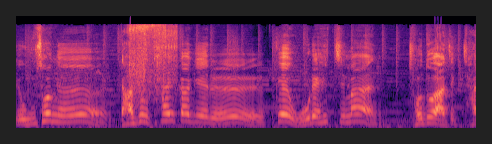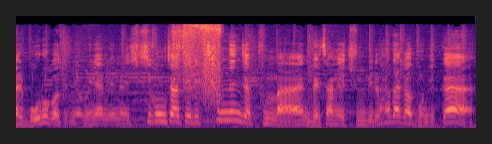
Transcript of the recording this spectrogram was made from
우선은 나도 타일 가게를 꽤 오래 했지만 저도 아직 잘 모르거든요. 왜냐면은 시공자들이 찾는 제품만 매장에 준비를 하다가 보니까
